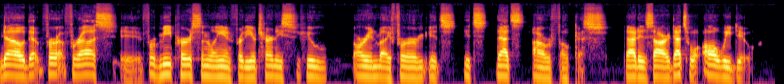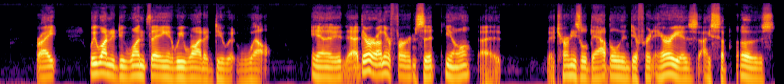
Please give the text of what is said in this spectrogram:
No that for for us eh, for me personally and for the attorneys who are in my firm it's it's that's our focus. That is our that's what all we do right we want to do one thing and we want to do it well. And uh, there are other firms that, you know, uh, attorneys will dabble in different areas, I suppose,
